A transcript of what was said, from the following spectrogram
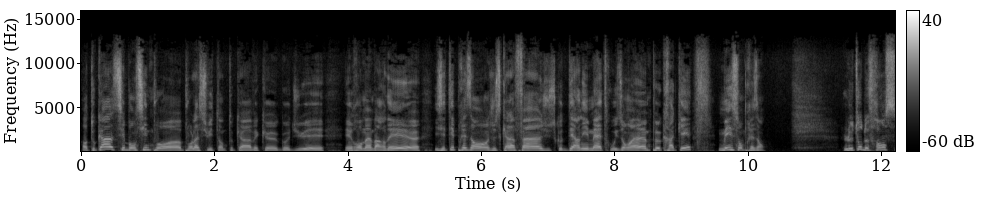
En tout cas, c'est bon signe pour pour la suite. En tout cas, avec Godu et et Romain Bardet, ils étaient présents jusqu'à la fin, jusqu'au dernier mètre où ils ont un peu craqué, mais ils sont présents. Le Tour de France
